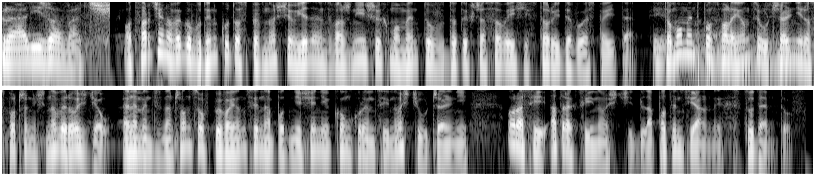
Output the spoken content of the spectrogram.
realizować. Otwarcie nowego budynku to z pewnością jeden z ważniejszych momentów w dotychczasowej historii DWSPIT. To moment pozwalający uczelni rozpocząć nowy rozdział, element znacząco wpływający na podniesienie konkurencyjności uczelni oraz jej atrakcyjności dla potencjalnych studentów.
